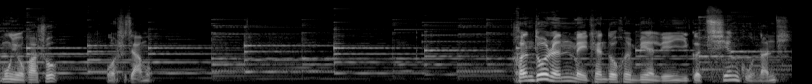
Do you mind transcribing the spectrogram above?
木有话说，我是佳木。很多人每天都会面临一个千古难题：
